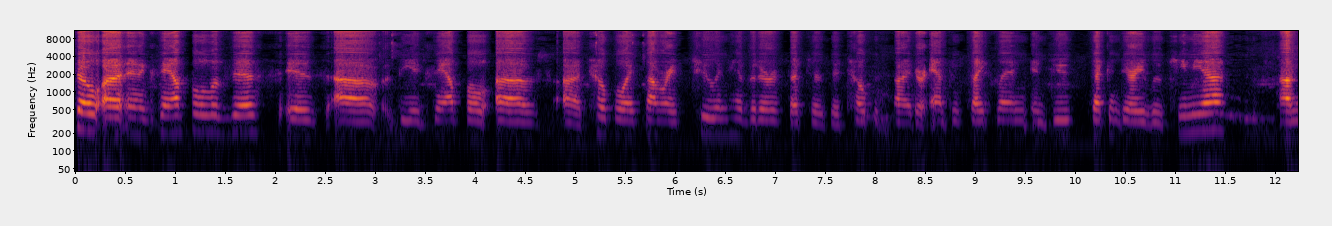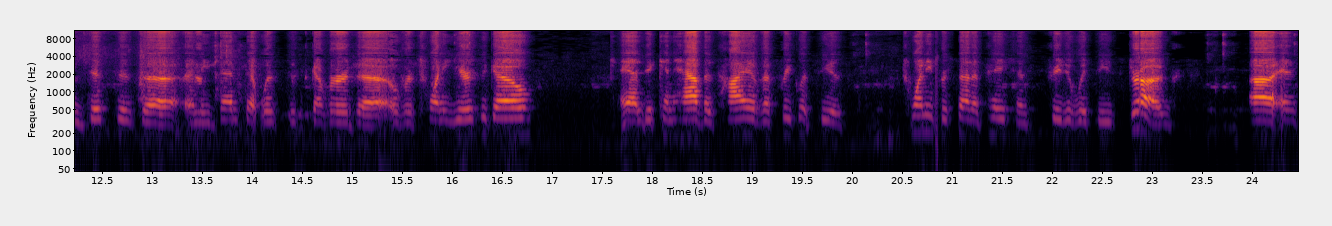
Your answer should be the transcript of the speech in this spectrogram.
So uh, an example of this is uh, the example of uh, topoisomerase 2 inhibitors such as etoposide or anthracycline-induced secondary leukemia. Um, this is a, uh, an event that was discovered uh, over 20 years ago, and it can have as high of a frequency as 20% of patients treated with these drugs, uh, and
